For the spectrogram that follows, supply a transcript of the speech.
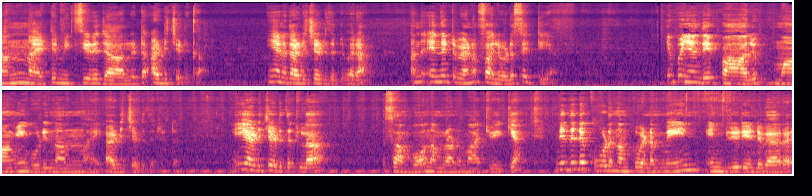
നന്നായിട്ട് മിക്സിയുടെ ജാറിലിട്ട് അടിച്ചെടുക്കാം. ഞാനത് അടിച്ചെടുത്തിട്ട് വരാം. എന്നിട്ട് വേണം ഫലൂട സെറ്റ് ചെയ്യാൻ. ഇപ്പോൾ ഞാൻ ഇതേ പാലും മാങ്ങയും കൂടി നന്നായി അടിച്ചെടുത്തിട്ടുണ്ട്. ഈ അടിച്ചെടുത്തിട്ടുള്ള സംഭവം നമ്മളവിടെ മാറ്റി വയ്ക്കുക പിന്നെ ഇതിന്റെ കൂടെ നമുക്ക് വേണ്ട മെയിൻ ഇൻഗ്രീഡിയന്റ് വേറെ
